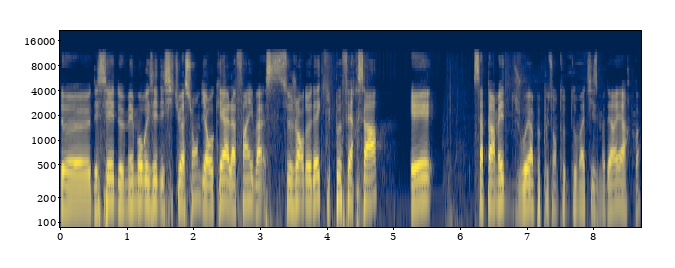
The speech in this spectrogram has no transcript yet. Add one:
D'essayer de, mémoriser des situations, de dire ok à la fin il va, ce genre de deck il peut faire ça et ça permet de jouer un peu plus en automatisme derrière quoi.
